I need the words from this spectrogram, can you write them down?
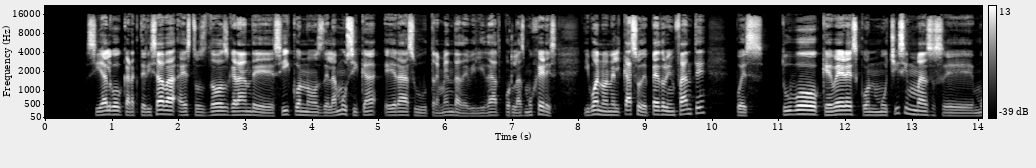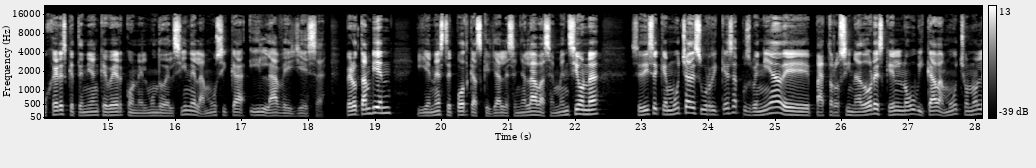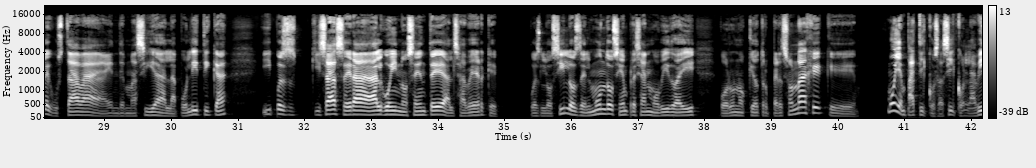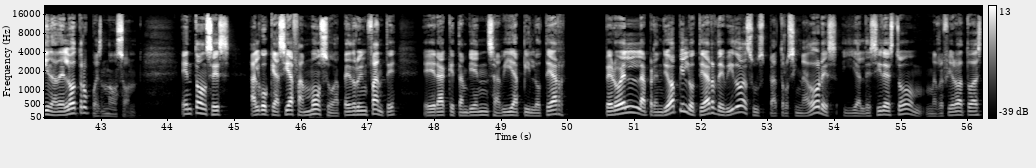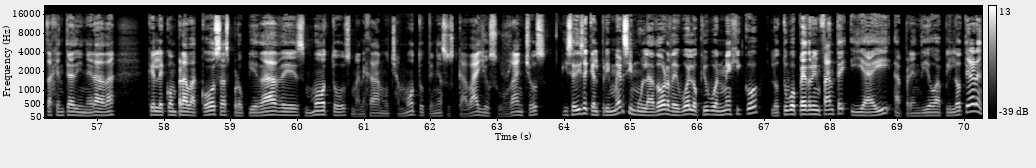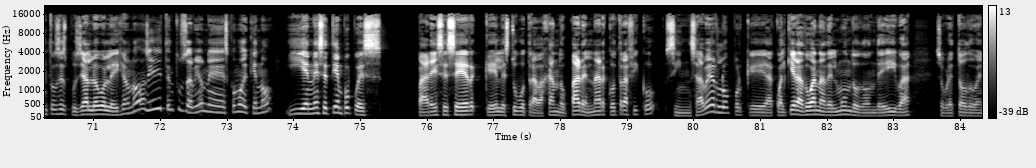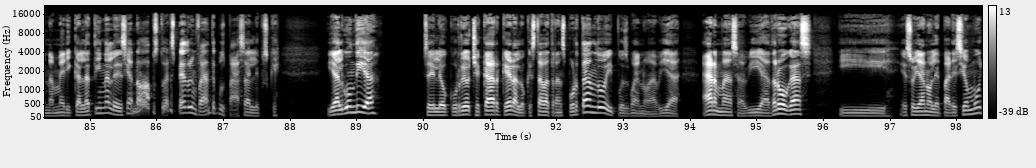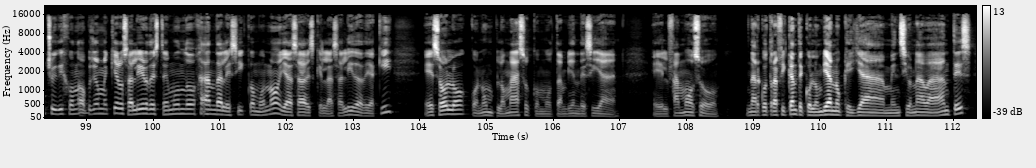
si algo caracterizaba a estos dos grandes íconos de la música era su tremenda debilidad por las mujeres. Y bueno, en el caso de Pedro Infante, pues tuvo que ver con muchísimas eh, mujeres que tenían que ver con el mundo del cine, la música y la belleza. Pero también, y en este podcast que ya le señalaba se menciona, se dice que mucha de su riqueza pues venía de patrocinadores que él no ubicaba mucho, no le gustaba en demasía la política y pues quizás era algo inocente al saber que pues los hilos del mundo siempre se han movido ahí por uno que otro personaje que muy empáticos así con la vida del otro, pues no son. Entonces, algo que hacía famoso a Pedro Infante era que también sabía pilotear. Pero él aprendió a pilotear debido a sus patrocinadores, y al decir esto me refiero a toda esta gente adinerada que le compraba cosas, propiedades, motos, manejaba mucha moto, tenía sus caballos, sus ranchos, y se dice que el primer simulador de vuelo que hubo en México lo tuvo Pedro Infante y ahí aprendió a pilotear. Entonces, pues ya luego le dijeron, no, sí, ten tus aviones, ¿cómo de que no? Y en ese tiempo, pues parece ser que él estuvo trabajando para el narcotráfico sin saberlo, porque a cualquier aduana del mundo donde iba, sobre todo en América Latina, le decían, no, pues tú eres Pedro Infante, pues pásale, pues qué. Y algún día, se le ocurrió checar qué era lo que estaba transportando y pues bueno, había armas, había drogas y eso ya no le pareció mucho y dijo, no, pues yo me quiero salir de este mundo, ándale, sí, como no, ya sabes que la salida de aquí es solo con un plomazo, como también decía el famoso narcotraficante colombiano que ya mencionaba antes,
